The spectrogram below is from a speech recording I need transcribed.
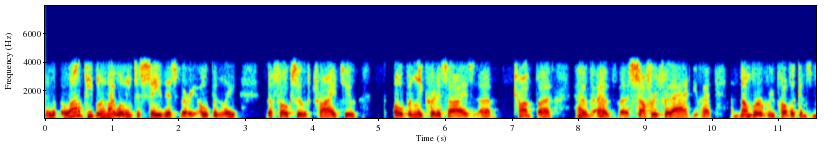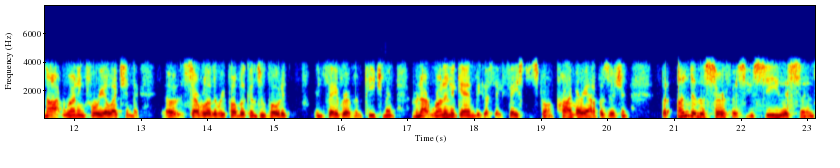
a lot of people are not willing to say this very openly. The folks who have tried to openly criticize uh, Trump uh, have, have uh, suffered for that. You've had a number of Republicans not running for reelection. Uh, several of the Republicans who voted in favor of impeachment are not running again because they faced strong primary opposition. But under the surface, you see this sense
